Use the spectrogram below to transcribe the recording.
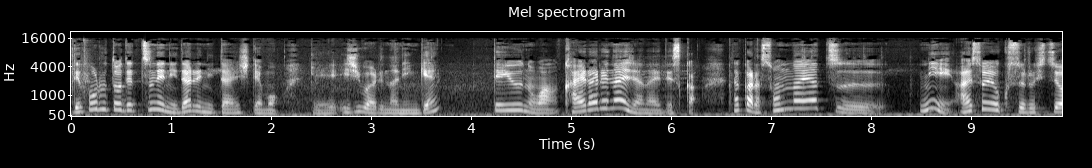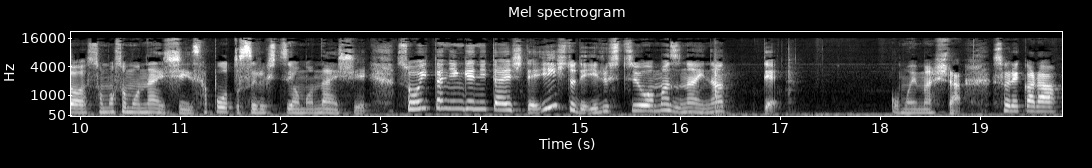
デフォルトで常に誰に対しても、えー、意地悪な人間っていうのは変えられないじゃないですか。だからそんなやつに愛想よくする必要はそもそもないし、サポートする必要もないし、そういった人間に対していい人でいる必要はまずないなって思いました。それから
